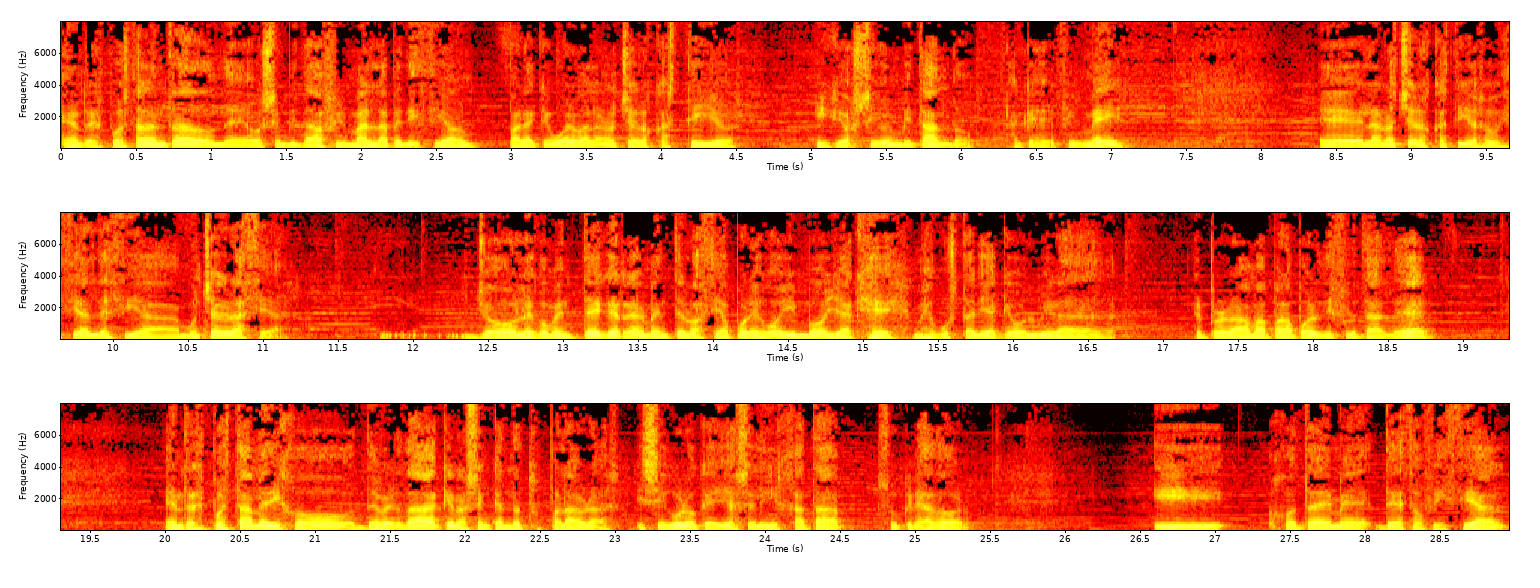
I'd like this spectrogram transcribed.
en respuesta a la entrada donde os invitaba a firmar la petición para que vuelva la Noche de los Castillos, y que os sigo invitando a que firméis, eh, la Noche de los Castillos oficial decía, muchas gracias. Yo le comenté que realmente lo hacía por egoísmo, ya que me gustaría que volviera el programa para poder disfrutar de él. En respuesta me dijo, de verdad que nos encantan tus palabras y seguro que Jocelyn Hatab, su creador, y JM Oficial,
